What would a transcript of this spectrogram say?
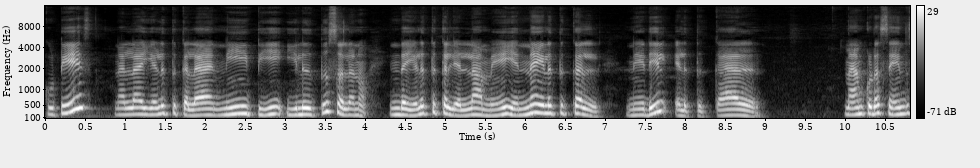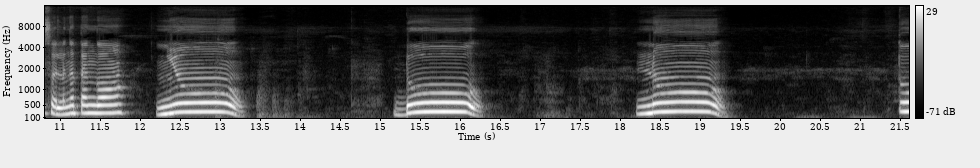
குட்டீஸ் நல்லா எழுத்துக்களை நீட்டி இழுத்து சொல்லணும். இந்த எழுத்துக்கள் எல்லாமே என்ன எழுத்துக்கள்? நெடில் எழுத்துக்கள். மேம் கூட சேர்ந்து சொல்லுங்க தங்கம். நியூ டூ நூ தூ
